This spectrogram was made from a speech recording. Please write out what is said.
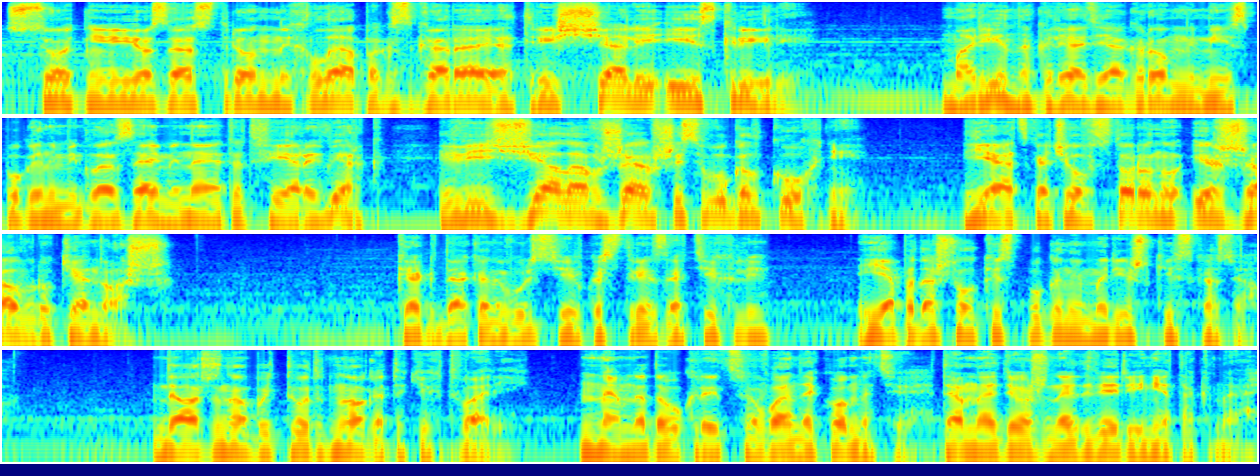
Сотни ее заостренных лапок, сгорая, трещали и искрили. Марина, глядя огромными испуганными глазами на этот фейерверк, визжала, вжавшись в угол кухни. Я отскочил в сторону и сжал в руке нож. Когда конвульсии в костре затихли, я подошел к испуганной Маришке и сказал, «Должно быть тут много таких тварей. Нам надо укрыться в ванной комнате, там надежная дверь и нет окна».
